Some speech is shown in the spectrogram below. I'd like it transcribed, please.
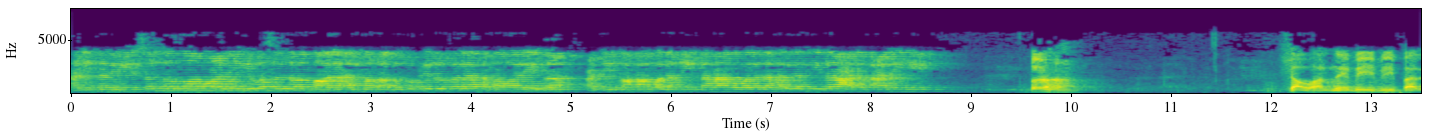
عن النبي صلى الله عليه وسلم قال المرأة تحرر ثلاث مواريث، عتيقها ولقيتها وولدها الذي لاعنت عليه. شوہر نے بیوی بی پر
